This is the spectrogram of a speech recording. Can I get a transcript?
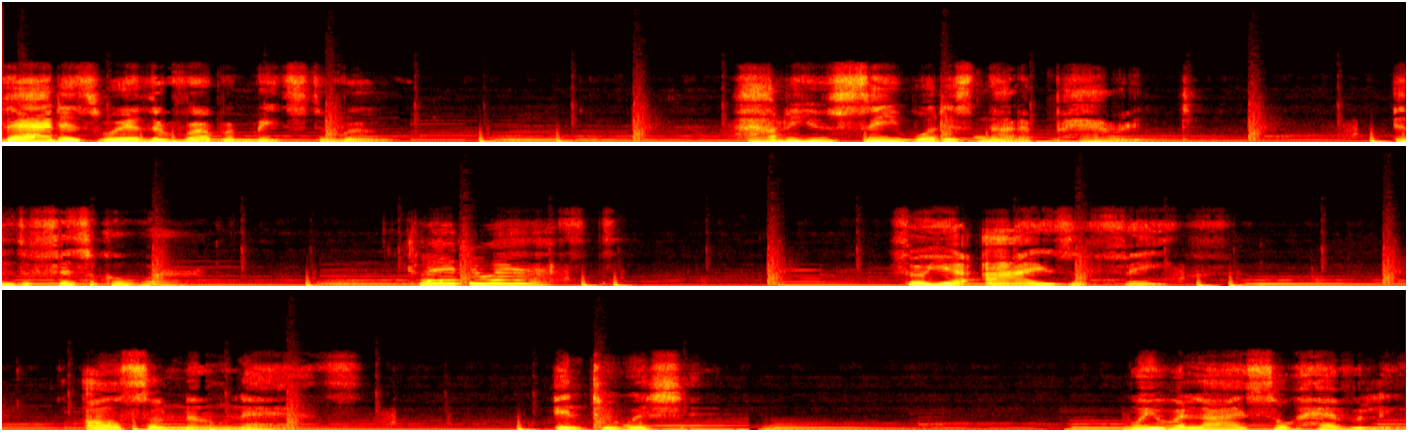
That is where the rubber meets the road. How do you see what is not apparent in the physical world? Glad you asked. Through your eyes of faith, also known as intuition. We rely so heavily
